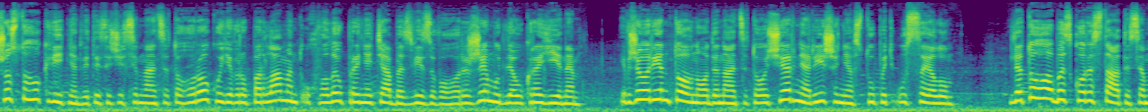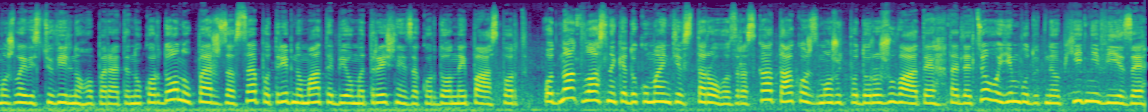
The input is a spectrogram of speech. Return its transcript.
6 квітня 2017 року Європарламент ухвалив прийняття безвізового режиму для України. І вже орієнтовно 11 червня рішення вступить у силу. Для того, аби скористатися можливістю вільного перетину кордону, перш за все потрібно мати біометричний закордонний паспорт. Однак власники документів старого зразка також зможуть подорожувати, та для цього їм будуть необхідні візи.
